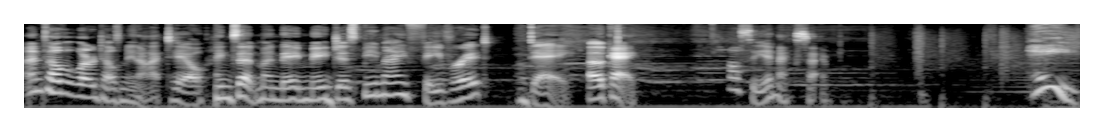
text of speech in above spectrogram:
until the Lord tells me not to. Mindset Monday may just be my favorite day. Okay, I'll see you next time. Hey,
